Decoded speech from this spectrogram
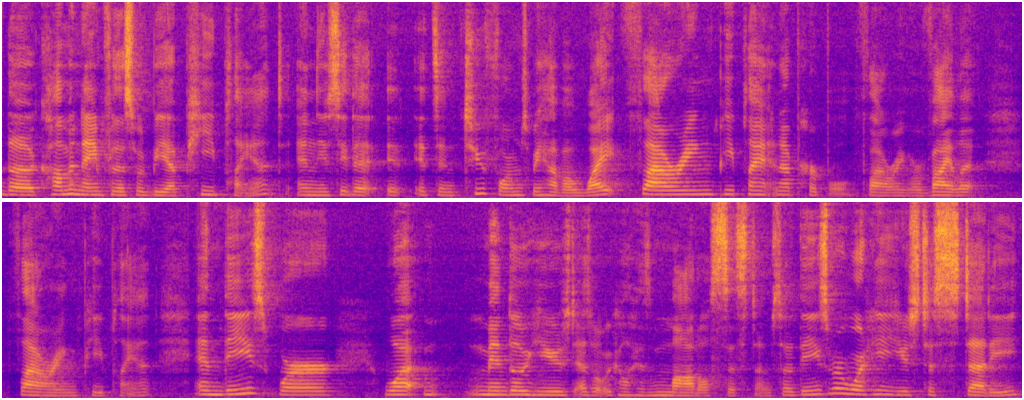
the common name for this would be a pea plant, and you see that it, it's in two forms. We have a white flowering pea plant and a purple flowering or violet flowering pea plant. And these were what Mendel used as what we call his model system. So these were what he used to study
